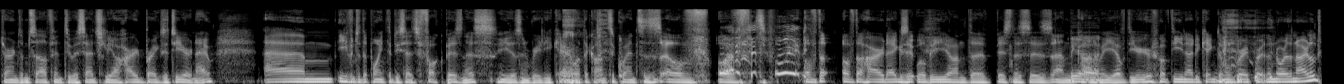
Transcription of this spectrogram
turned himself into essentially a hard Brexiteer now, um, even to the point that he says "fuck business," he doesn't really care what the consequences of of, of the of the hard exit will be on the businesses and the Yeah. economy of the of the United Kingdom of Great Britain and Northern Ireland.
